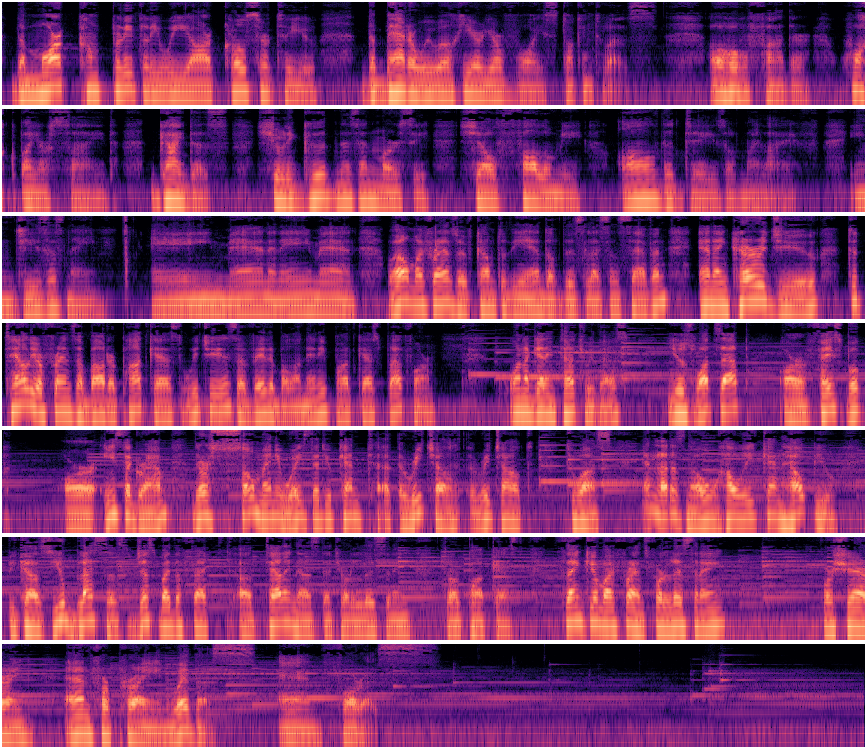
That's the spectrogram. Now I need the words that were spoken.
The more completely we are closer to you, the better we will hear your voice talking to us. Oh, Father, walk by our side. Guide us. Surely goodness and mercy shall follow me all the days of my life. In Jesus' name, Amen and amen. Well, my friends, we've come to the end of this lesson seven, and I encourage you to tell your friends about our podcast, which is available on any podcast platform. Want to get in touch with us? Use WhatsApp or Facebook or Instagram, there are so many ways that you can t- reach out, reach out to us and let us know how we can help you because you bless us just by the fact of telling us that you're listening to our podcast. Thank you, my friends, for listening, for sharing, and for praying with us and for us.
